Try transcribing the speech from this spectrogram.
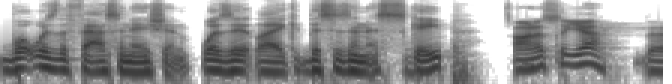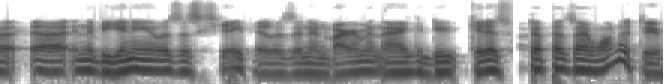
what was the fascination? Was it like this is an escape? Honestly, yeah. The uh, in the beginning, it was escape. It was an environment that I could do get as fucked up as I wanted to.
